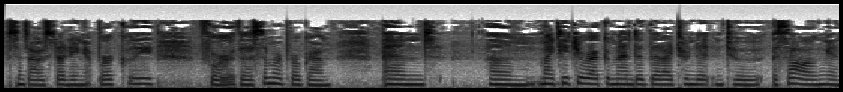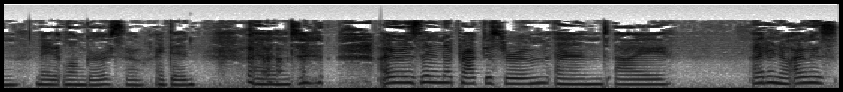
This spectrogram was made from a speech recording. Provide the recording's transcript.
since I was studying at Berklee for the summer program, and um, my teacher recommended that I turned it into a song and made it longer, so I did. And I was in a practice room, and I, I don't know, I was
